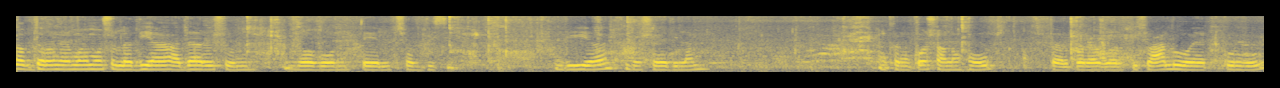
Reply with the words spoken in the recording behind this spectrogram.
সব ধরনের ময় মশলা দিয়া আদা, রসুন, লবণ, তেল সব দিছি। দিয়া বসাই দিলাম। এখন কষানো হোক, তারপর আবার কিছু আলু অ্যাড করব।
